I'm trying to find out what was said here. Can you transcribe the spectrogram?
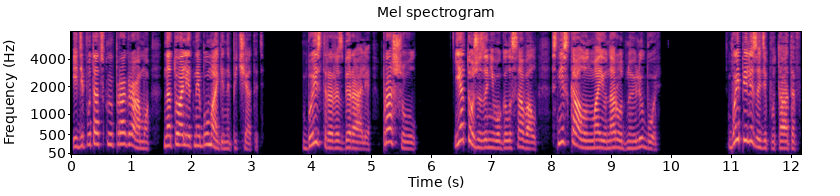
и депутатскую программу на туалетной бумаге напечатать. Быстро разбирали, прошел. Я тоже за него голосовал, снискал он мою народную любовь. Выпили за депутатов,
